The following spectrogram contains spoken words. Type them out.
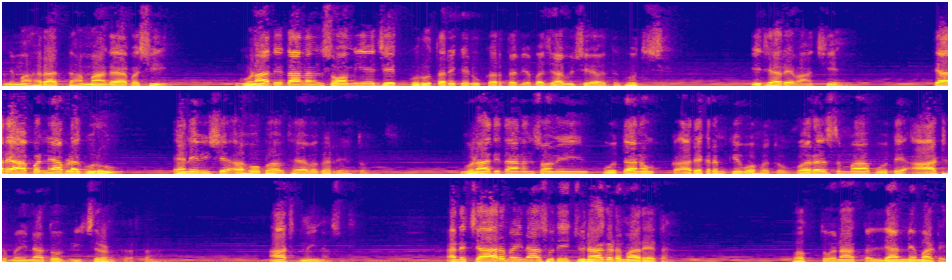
અને મહારાજ ધામમાં ગયા પછી ગુણાતીતાનંદ સ્વામીએ જે ગુરુ તરીકેનું કર્તવ્ય બજાવ્યું છે અદ્ભુત છે. એ જ્યારે વાંચીએ, ત્યારે આપણને આપણા ગુરુ એને વિશે અહોભાવ થયા વગર રહેતો ગુણાદિતાનંદ સ્વામી પોતાનો કાર્યક્રમ કેવો હતો? વર્ષમાં પોતે આઠ મહિના તો વિચરણ કરતા. આઠ મહિના સુધી. અને ચાર મહિના સુધી જુનાગઢમાં રહેતા. ભક્તોના કલ્યાણને માટે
